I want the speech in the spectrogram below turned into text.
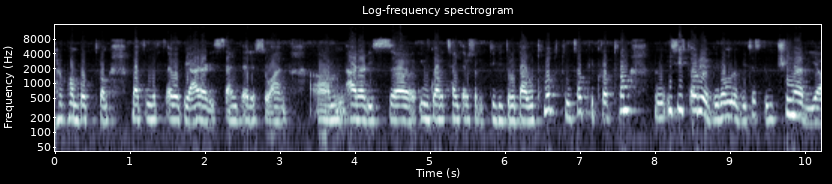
არ ვამბობთ რომ მათი მიღწევები არ არის საინტერესო ან არ არის იმგვარად საინტერესო რომ დიდი დრო დაუთმოთ თუმცა ვფიქრობთ რომ ის ისტორიები რომლებიც ეს უჩინარია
